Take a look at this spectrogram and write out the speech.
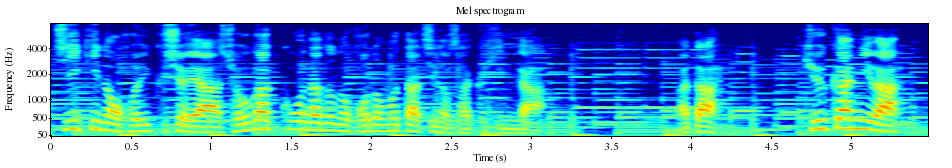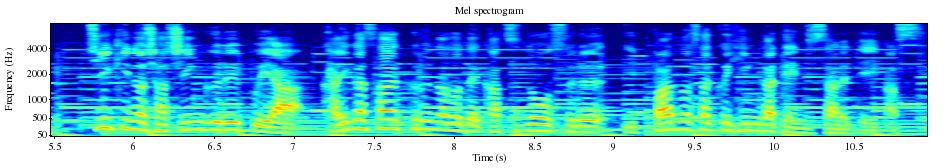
地域の保育所や小学校などの子どもたちの作品がまた休館には地域の写真グループや絵画サークルなどで活動する一般の作品が展示されています。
